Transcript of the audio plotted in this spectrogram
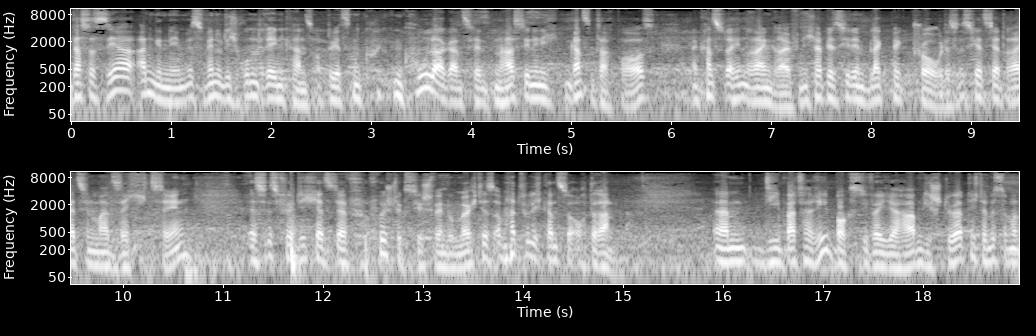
dass es sehr angenehm ist, wenn du dich rumdrehen kannst. Ob du jetzt einen, Cooler ganz hinten hast, den du nicht den ganzen Tag brauchst, dann kannst du da hinten reingreifen. Ich habe jetzt hier den Blackpack Pro. Das ist jetzt der 13 x 16. Es ist für dich jetzt der Frühstückstisch, wenn du möchtest, aber natürlich kannst du auch dran. Ähm, die Batteriebox, die wir hier haben, die stört nicht. Da müsste man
